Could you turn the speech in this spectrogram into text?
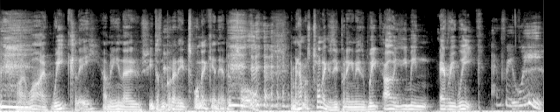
my wife weekly I mean you know she doesn't put any tonic in it at all I mean how much tonic is he putting in his week oh you mean every week Every week,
